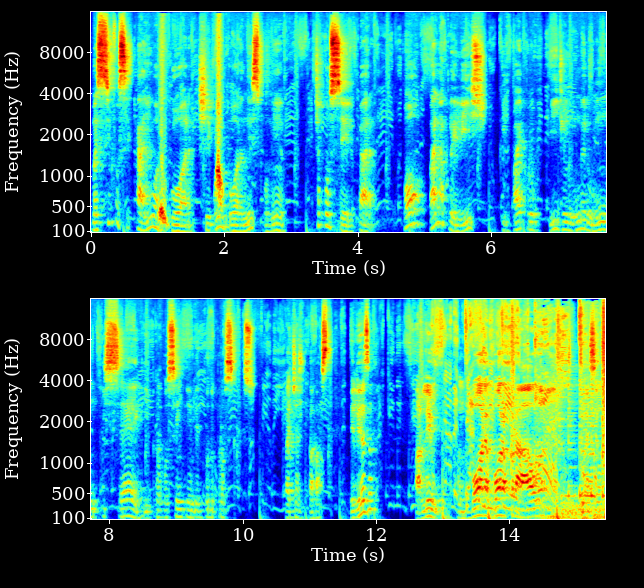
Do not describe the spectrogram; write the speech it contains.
mas se você caiu agora, chegou agora nesse momento, te aconselho, cara, ó, vai na playlist e vai pro vídeo número 1 e segue para você entender todo o processo. Vai te ajudar bastante, beleza? Valeu! Então bora, bora pra aula. Vai ser um.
